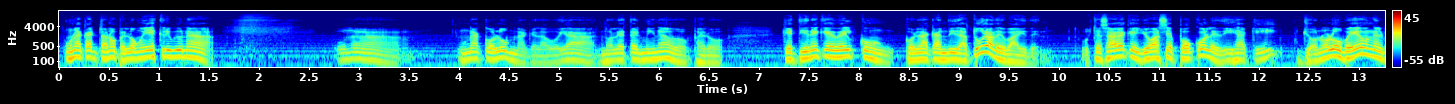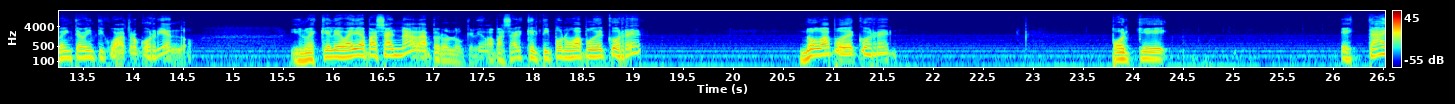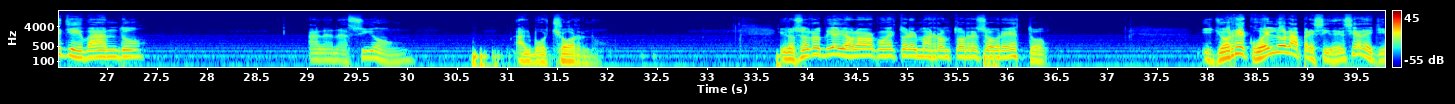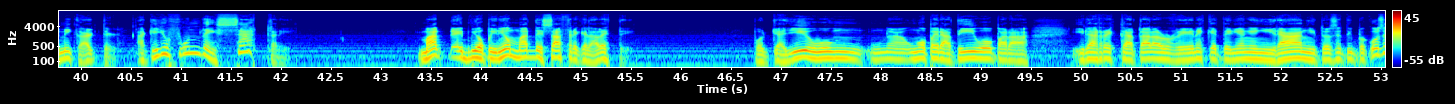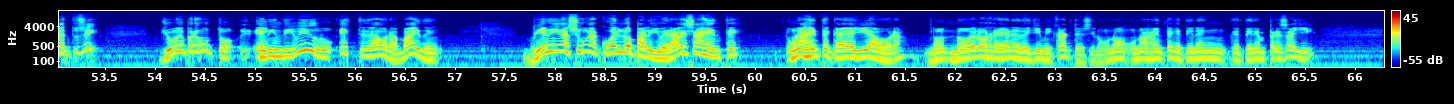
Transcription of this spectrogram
Una carta, no, perdón, hoy escribí una, una, una columna que la voy a, no la he terminado, pero que tiene que ver con, con la candidatura de Biden. Usted sabe que yo hace poco le dije aquí, yo no lo veo en el 2024 corriendo. Y no es que le vaya a pasar nada, pero lo que le va a pasar es que el tipo no va a poder correr. No va a poder correr. Porque está llevando a la nación al bochorno. Y los otros días yo hablaba con Héctor El Marrón Torres sobre esto y yo recuerdo la presidencia de Jimmy Carter. Aquello fue un desastre. En mi opinión, más desastre que la de este. Porque allí hubo un, operativo para ir a rescatar a los rehenes que tenían en Irán y todo ese tipo de cosas. Entonces, yo me pregunto, el individuo, este de ahora, Biden, viene y hace un acuerdo para liberar a esa gente, una gente que hay allí ahora, no, no de los rehenes de Jimmy Carter, sino uno, una gente que tienen, que tienen presa allí,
